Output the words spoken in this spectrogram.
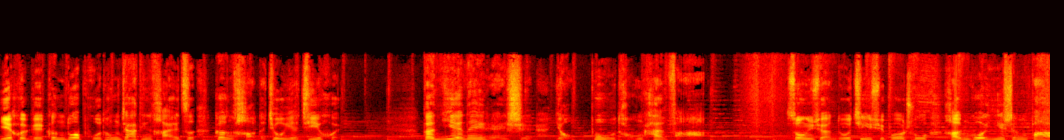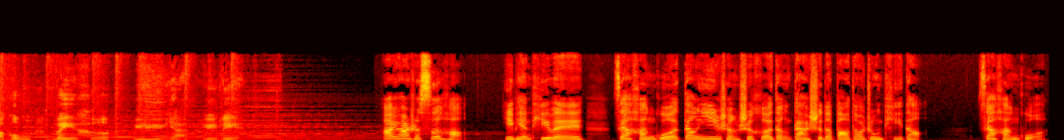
也会给更多普通家庭孩子更好的就业机会。但业内人士有不同看法。宋宇选读继续播出：韩国医生罢工为何愈演愈烈？二月二十四号。一篇题为《在韩国当医生是何等大事》的报道中提到，在韩国，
